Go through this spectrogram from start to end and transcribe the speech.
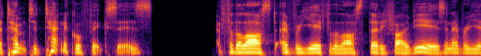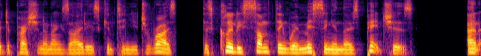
attempted technical fixes for the last every year for the last 35 years, and every year depression and anxiety has continued to rise. There's clearly something we're missing in those pictures. And,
